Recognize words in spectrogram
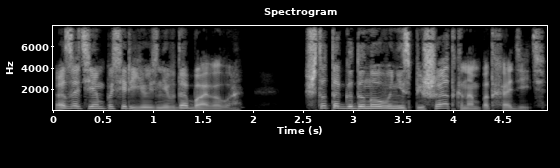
а затем посерьезнее добавила. Что-то Годуновы не спешат к нам подходить.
